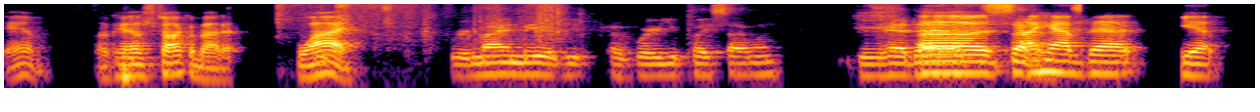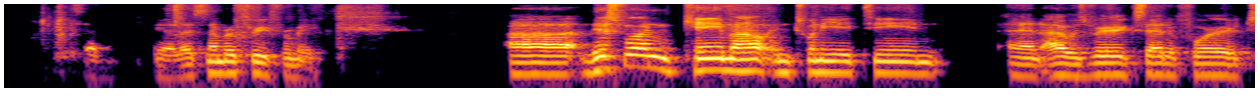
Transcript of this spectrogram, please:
Damn. Okay, let's talk about it. Why? Remind me of, of where you placed that one. You had. Uh, I have that. Yep. Yeah, that's number three for me. Uh, this one came out in 2018, and I was very excited for it.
